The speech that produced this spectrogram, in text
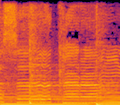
sekarang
